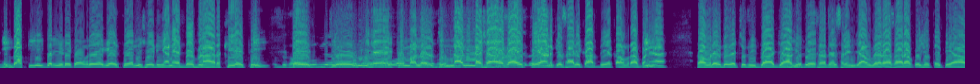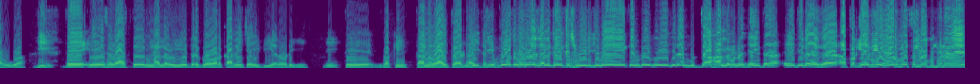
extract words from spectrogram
ਜੀ। ਬਾਕੀ ਇੱਧਰ ਜਿਹੜੇ ਕਮਰੇ ਹੈਗੇ ਇੱਥੇ ਨਸ਼ੇੜੀਆਂ ਨੇ ਅੱਡੇ ਬਣਾ ਰੱਖੇ ਆ ਇੱਥੇ ਜੀ। ਤੇ ਜੋ ਵੀ ਹੈ ਇੱਥੇ ਮੰਨ ਲਓ ਜਿੰਨਾ ਵੀ ਨਸ਼ਾ ਹੈਗਾ ਇੱਥੇ ਆਣ ਕੇ ਸਾਰੇ ਕਰਦੇ ਆ ਕਮਰਾ ਬਣਿਆ ਕਮਰੇ ਦੇ ਵਿੱਚ ਤੁਸੀਂ ਜਾ ਜਾ ਕੇ ਦੇਖ ਸਕਦੇ ਹੋ ਸਰਿੰਜਾਂ ਵਗੈਰਾ ਸਾਰਾ ਕੁਝ ਉੱਤੇ ਪਿਆ ਹੋਊਗਾ। ਜੀ। ਤੇ ਇਸ ਵਾਸਤੇ ਮੰਨ ਲਓ ਵੀ ਇੱਧਰ ਗੌਰ ਕਰਨੀ ਚਾਹੀਦੀ ਆ ਥੋੜੀ ਜੀ ਜੀ। ਤੇ ਬਾਕੀ ਧੰਨਵਾਦ ਤੁਹਾਡਾ ਜੀ ਇੱਥੇ ਜੀ ਬਹੁਤ ਵਧੀਆ ਗੱਲ ਕਹੀ ਕਸ਼ਮੀਰ ਜੀ ਨੇ। ਇਹ ਕਹਿੰਦੇ ਵੀ ਇਹ ਜਿਹੜਾ ਮੁੱਦਾ ਹੱਲ ਹੋਣਾ ਚਾਹੀਦਾ ਇਹ ਜਿਹੜਾ ਹੈਗਾ ਆਪਾਂ ਕਿਹਾ ਵੀ ਹੋਰ ਵੀ ਇੱਥੇ ਲੋਕ ਜੁੜੇ ਨੇ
